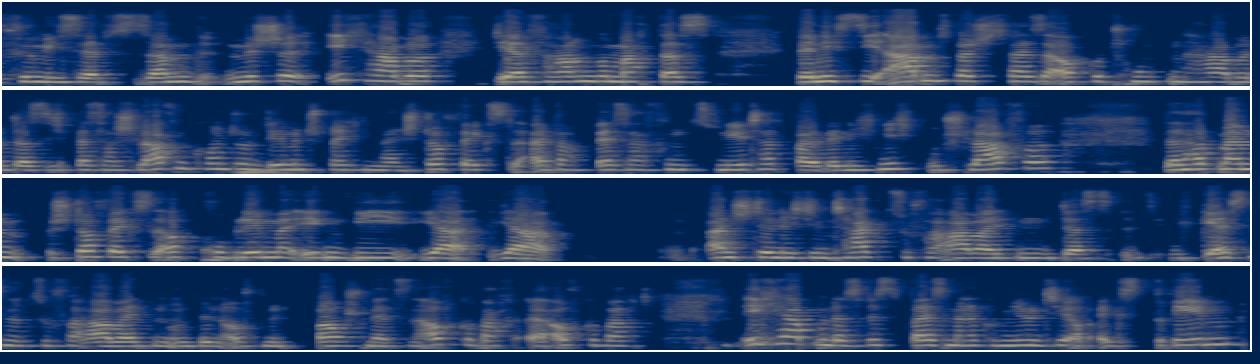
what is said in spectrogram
für mich selbst zusammenmische. Ich habe die Erfahrung gemacht, dass wenn ich sie abends beispielsweise auch getrunken habe, dass ich besser schlafen konnte und dementsprechend mein Stoffwechsel einfach besser funktioniert hat, weil wenn ich nicht gut schlafe, dann hat mein Stoffwechsel auch Probleme irgendwie, ja, ja, anständig den Tag zu verarbeiten, das Gegessene zu verarbeiten und bin oft mit Bauchschmerzen aufgewacht. Äh, aufgewacht. Ich habe, und das weiß meine Community auch extrem,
